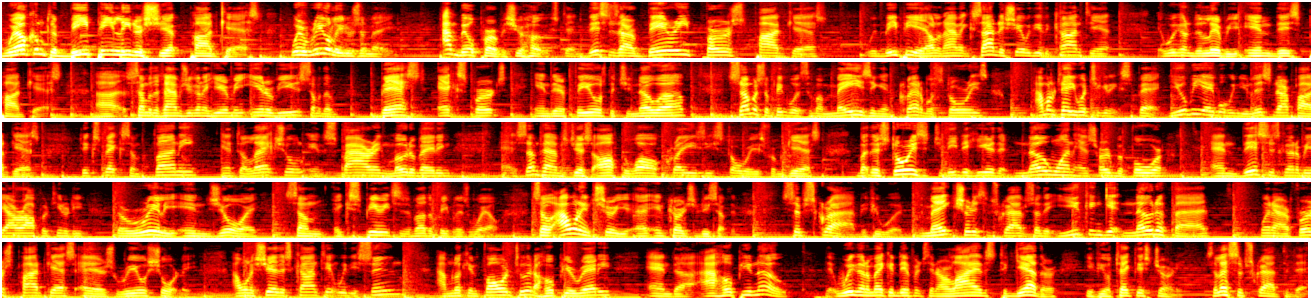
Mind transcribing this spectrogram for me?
Welcome to BP Leadership Podcast, where real leaders are made. I'm Bill Purvis, your host, and this is our very first podcast with BPL, and I'm excited to share with you the content that we're going to deliver you in this podcast. Uh, some of the times you're going to hear me interview some of the best experts in their fields that you know of. Some are some people with some amazing, incredible stories. I'm going to tell you what you can expect. You'll be able, when you listen to our podcast, to expect some funny, intellectual, inspiring, motivating, and sometimes just off the wall crazy stories from guests. But they're stories that you need to hear that no one has heard before, and this is going to be our opportunity to really enjoy some experiences of other people as well. So I want to ensure you, uh, encourage you to do something. Subscribe if you would. Make sure to subscribe so that you can get notified when our first podcast airs real shortly. I want to share this content with you soon. I'm looking forward to it. I hope you're ready, and uh, I hope you know that we're going to make a difference in our lives together if you'll take this journey. So let's subscribe today.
